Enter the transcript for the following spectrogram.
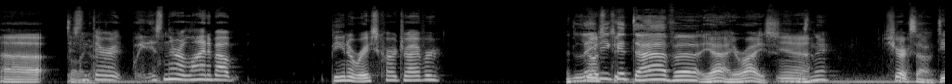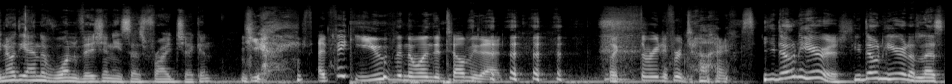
Uh, isn't there? A, wait, isn't there a line about being a race car driver? Lady it's too- Godiva. Yeah, you're right. Yeah. Isn't there? Sure. think so. Do you know the end of One Vision? He says fried chicken. Yeah, I think you've been the one to tell me that like three different times. You don't hear it. You don't hear it unless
